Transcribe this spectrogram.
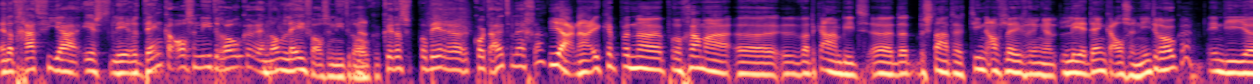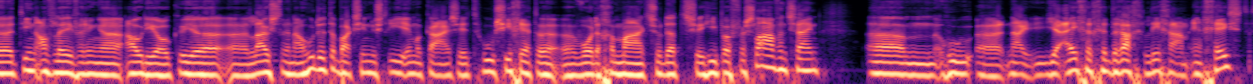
En dat gaat via eerst leren denken als een niet-roker en dan leven als een niet-roker. Kun je dat eens proberen eh, kort uit te leggen? Ja, nou, ik heb een eh, programma eh, wat ik aanbied. eh, dat bestaat uit tien afleveringen Leer denken als een niet-roker. In die eh, tien afleveringen audio kun je eh, luisteren naar hoe de tabaksindustrie in elkaar zit. Hoe sigaretten eh, worden gemaakt zodat ze hyperverslavend zijn. Ehm, hoe eh, nou, je eigen gedrag, lichaam en geest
